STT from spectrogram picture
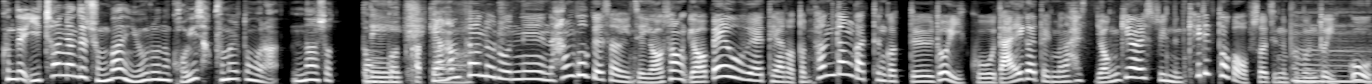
근데 2000년대 중반 이후로는 거의 작품 활동을 안 하셨 던 네. 것 같아요. 그냥 한편으로는 한국에서 이제 여성 여배우에 대한 어떤 편견 같은 것들도 있고 나이가 들면 할- 연기할 수 있는 캐릭터가 없어지는 부분도 음. 있고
